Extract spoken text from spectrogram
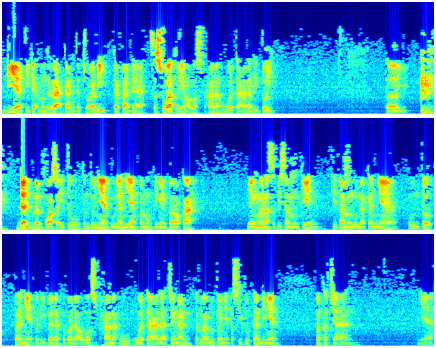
dia tidak menggerakkan kecuali kepada sesuatu yang Allah Subhanahu wa taala ridhoi. Dan bulan puasa itu tentunya bulan yang penuh dengan barokah yang mana sebisa mungkin kita menggunakannya untuk banyak beribadah kepada Allah Subhanahu wa taala. Jangan terlalu banyak tersibukkan dengan pekerjaan ya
